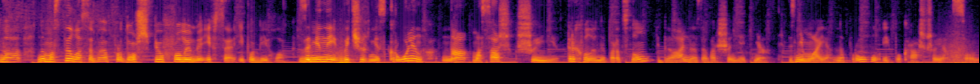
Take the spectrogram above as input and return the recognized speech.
на, намастила себе впродовж півхвилини і все, і побігла. Заміни вечірній скролінг на масаж шиї. Три хвилини перед сном ідеальне завершення дня. Знімає напругу і покращує сон.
